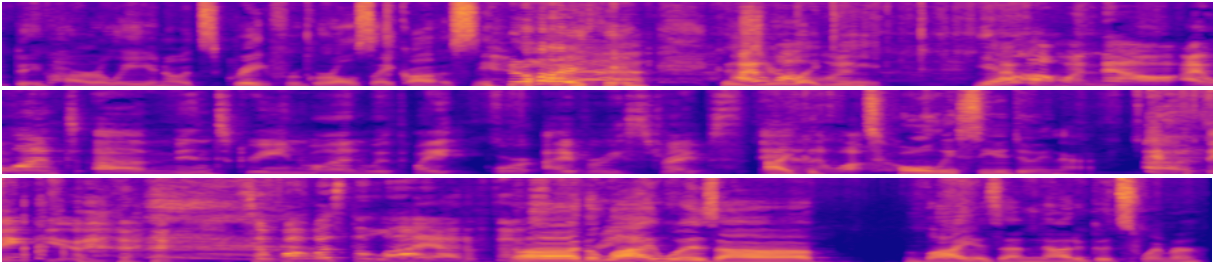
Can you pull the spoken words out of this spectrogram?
a big Harley. You know, it's great for girls like us. You know, I think because you're like one. me. Yeah, I want one now. I want a mint green one with white or ivory stripes. I could want. totally see you doing that. Oh, thank you. so, what was the lie out of those? Uh, the lie was uh, lie is I'm not a good swimmer.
